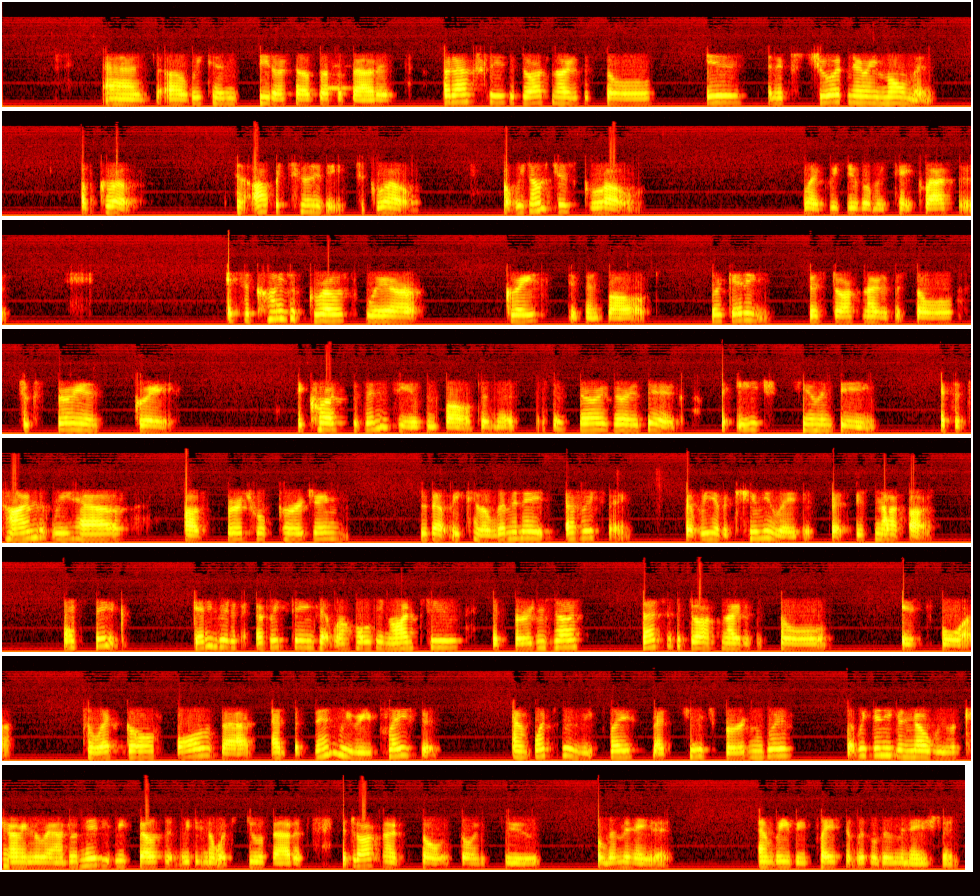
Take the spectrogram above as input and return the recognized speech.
And uh, we can beat ourselves up about it. But actually, the dark night of the soul is an extraordinary moment of growth, an opportunity to grow. But we don't just grow like we do when we take classes. It's a kind of growth where grace is involved. We're getting this dark night of the soul to experience grace because divinity is involved in this. This is very, very big for each human being. It's a time that we have of spiritual purging so that we can eliminate everything that we have accumulated that is not us. That's big. Getting rid of everything that we're holding on to that burdens us, that's what the dark night of the soul is for to let go of all of that, and but then we replace it. And what do we replace that huge burden with? that we didn't even know we were carrying around, or maybe we felt it and we didn't know what to do about it. The dark night of the soul is going to eliminate it, and we replace it with illumination.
